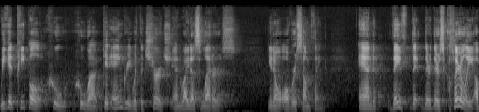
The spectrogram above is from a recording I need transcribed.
we get people who, who uh, get angry with the church and write us letters, you know, over something. and they've, they, there's clearly a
